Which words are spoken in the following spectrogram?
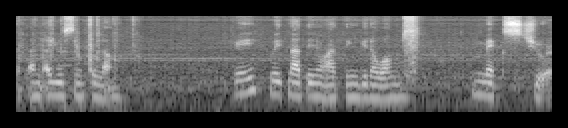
At an- ayusin ko lang. Okay? Wait natin yung ating ginawang mixture.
